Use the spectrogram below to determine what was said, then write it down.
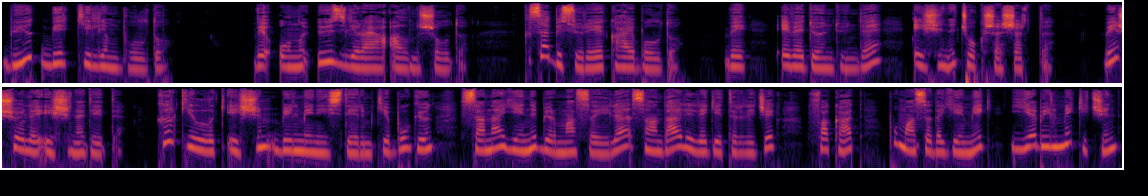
büyük bir kilim buldu ve onu 100 liraya almış oldu. Kısa bir süreye kayboldu ve eve döndüğünde eşini çok şaşırttı. Ve şöyle eşine dedi. 40 yıllık eşim bilmeni isterim ki bugün sana yeni bir masayla sandalyeyle getirilecek fakat bu masada yemek yiyebilmek için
